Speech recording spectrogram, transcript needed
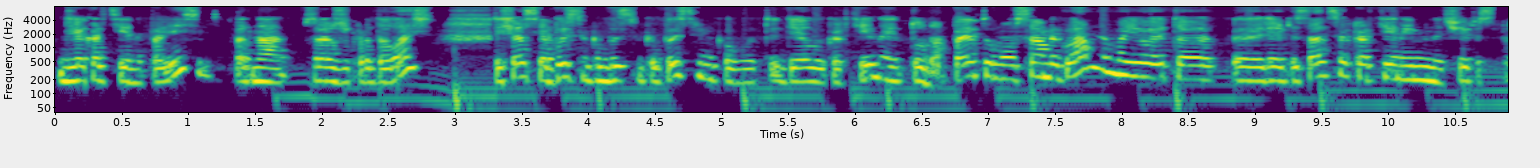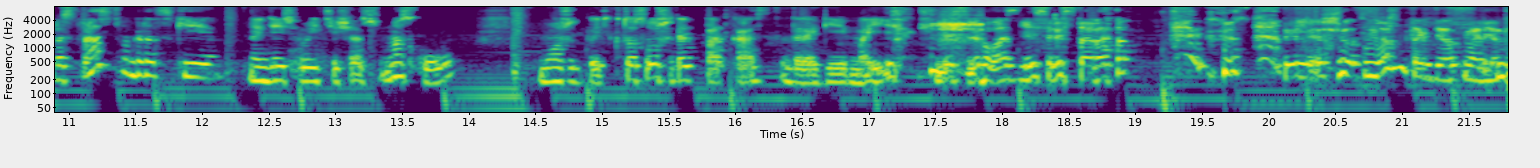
две картины повесить. Одна сразу же продалась. И сейчас я быстренько, быстренько, быстренько вот делаю картины туда. Поэтому самое главное мое это э, реализация картины именно через пространства городские. Надеюсь выйти сейчас в Москву. Может быть, кто слушает этот подкаст, дорогие мои, если у вас есть ресторан, или что можно так делать, Марина?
